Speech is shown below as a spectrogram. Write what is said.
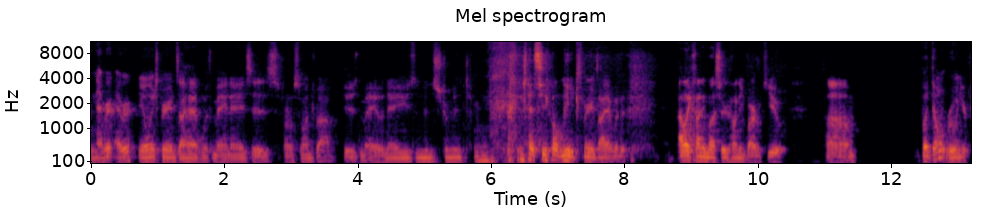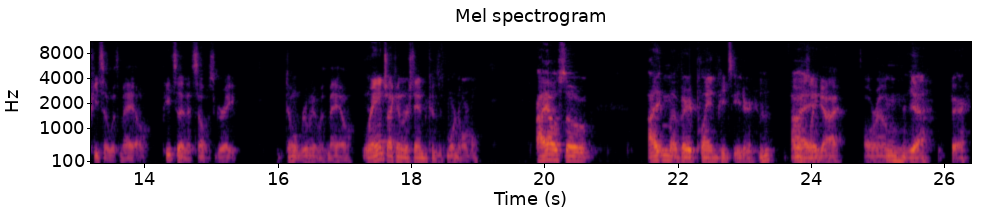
Never ever. The only experience I have with mayonnaise is from SpongeBob. Is mayonnaise an instrument? That's the only experience I have with it. I like honey mustard, honey barbecue, um, but don't ruin your pizza with mayo. Pizza in itself is great. Don't ruin it with mayo. Ranch I can understand because it's more normal. I also I'm a very plain pizza eater. Mhm. I'm a I- plain guy all around. Mm, yeah, fair.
